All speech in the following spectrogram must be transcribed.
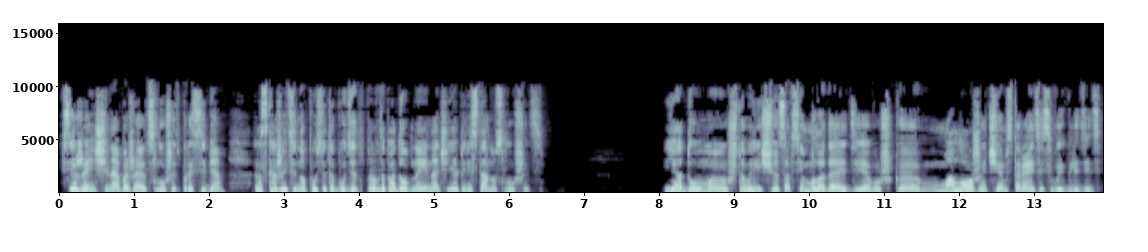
Все женщины обожают слушать про себя. Расскажите, но пусть это будет правдоподобно, иначе я перестану слушать. Я думаю, что вы еще совсем молодая девушка, моложе, чем стараетесь выглядеть.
